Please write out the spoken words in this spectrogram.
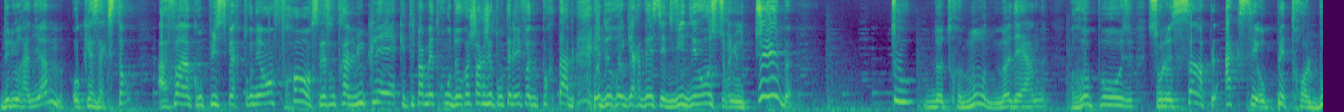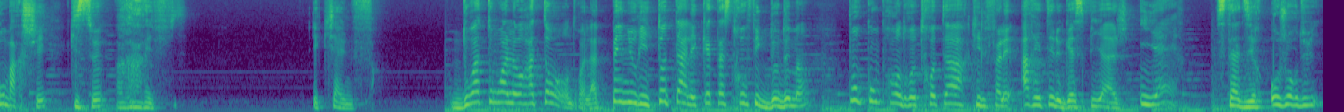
de l'uranium au Kazakhstan afin qu'on puisse faire tourner en France les centrales nucléaires qui te permettront de recharger ton téléphone portable et de regarder cette vidéo sur YouTube Tout notre monde moderne repose sur le simple accès au pétrole bon marché qui se raréfie et qui a une fin. Doit-on alors attendre la pénurie totale et catastrophique de demain pour comprendre trop tard qu'il fallait arrêter le gaspillage hier C'est-à-dire aujourd'hui?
